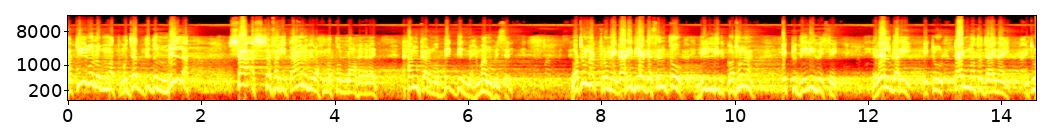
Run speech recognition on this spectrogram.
হাকিমুল উম্মত মুজাদ্দিদুল মিল্লাত, শাহ আশরাফ আলী তানবী রহমতুল্লাহ খানকার মধ্যে একদিন মেহমান হয়েছেন ঘটনাক্রমে গাড়ি দিয়া গেছেন তো দিল্লির ঘটনা একটু দেরি হয়েছে রেলগাড়ি একটু টাইম মতো যায় নাই, একটু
